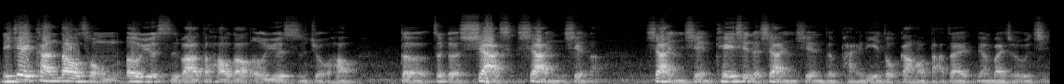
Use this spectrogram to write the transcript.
你可以看到从二月十八号到二月十九号的这个下下影线啊。下影线 K 线的下影线的排列都刚好打在两百九十几，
